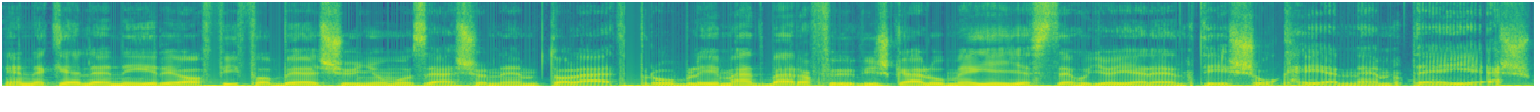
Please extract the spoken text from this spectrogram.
Ennek ellenére a FIFA belső nyomozása nem talált problémát, bár a fővizsgáló megjegyezte, hogy a jelentés sok helyen nem teljes.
